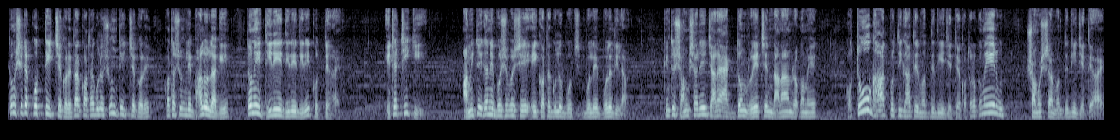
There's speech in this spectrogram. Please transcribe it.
তখন সেটা করতে ইচ্ছে করে, তার কথাগুলো শুনতে ইচ্ছে করে, কথা শুনলে ভালো লাগে, তখন এই ধীরে ধীরে ধীরে করতে হয়। এটা ঠিকই। আমি তো এখানে বসে বসে এই কথাগুলো বলে বলে দিলাম। কিন্তু সংসারে যারা একদম রয়েছেন নানান রকমের, কত ঘাত প্রতিঘাতের মধ্যে দিয়ে যেতে হয়, কত রকমের সমস্যার মধ্যে দিয়ে যেতে হয়।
